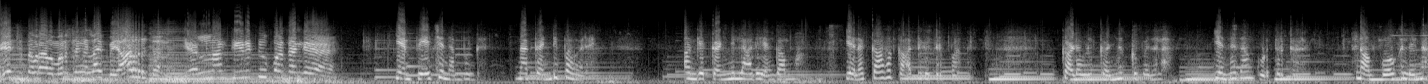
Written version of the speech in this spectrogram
பேச்சு தவறாத மனுஷங்க எல்லாம் இப்ப யாரு இருக்காங்க? எல்லாம் திருட்டு பார்த்தாங்க என் பேச்ச நம்புங்க. நான் கண்டிப்பா வரேன். அங்க கண்ணில்லாத எங்க அம்மா எனக்காக காத்துக்கிட்டு இருப்பாங்க கடவுள் கண்ணுக்கு பதிலா என்னதான் கொடுத்திருக்காரு. நான் போகலைன்னா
